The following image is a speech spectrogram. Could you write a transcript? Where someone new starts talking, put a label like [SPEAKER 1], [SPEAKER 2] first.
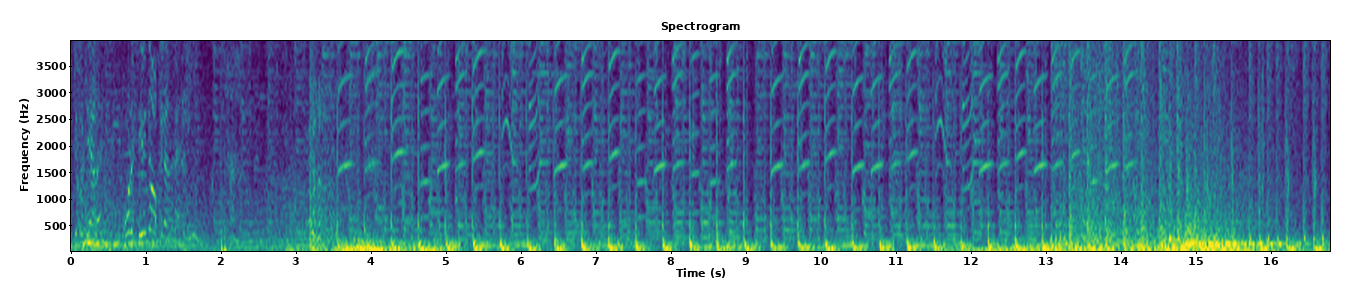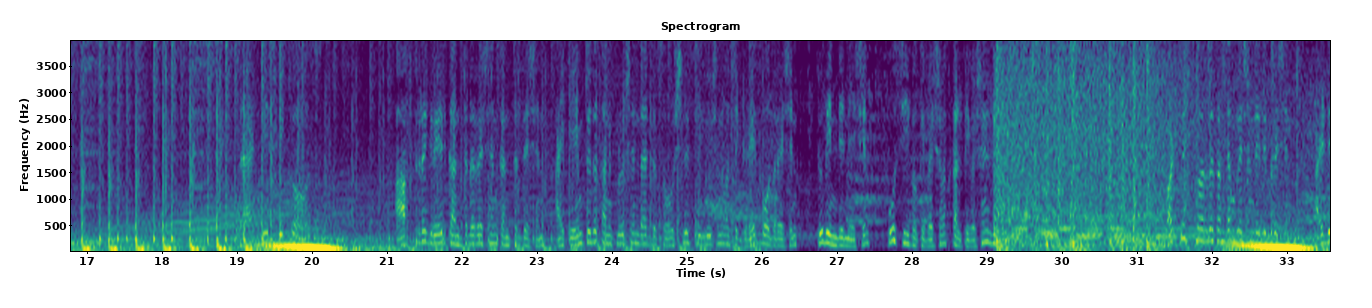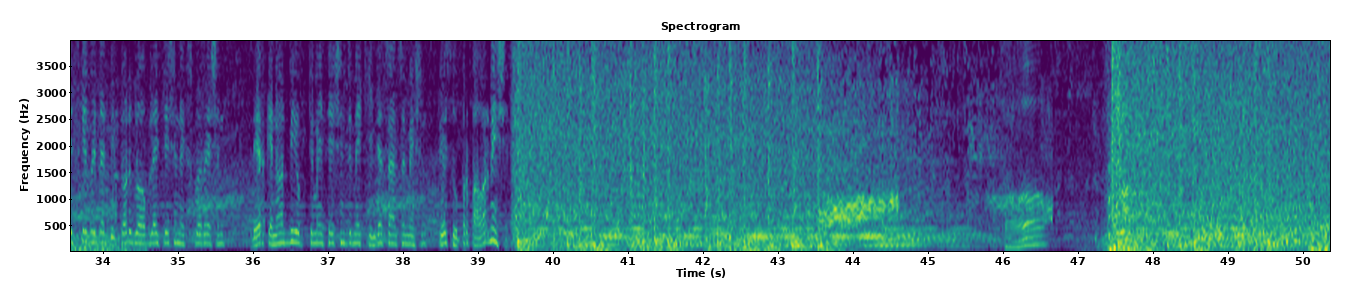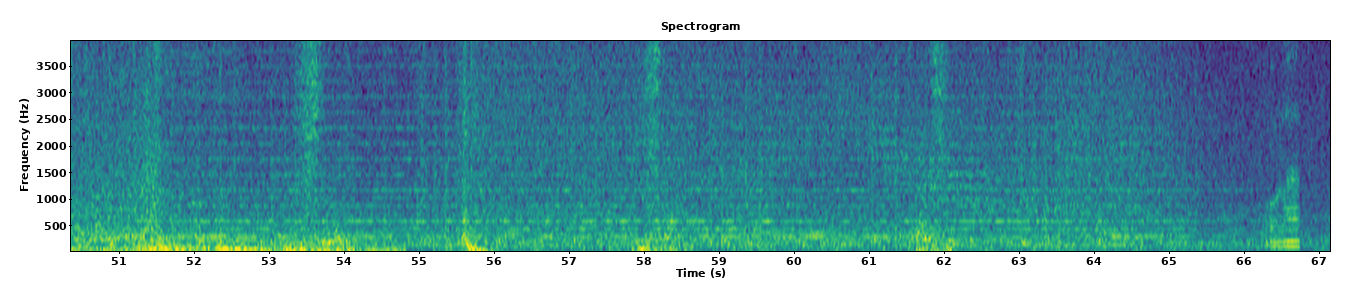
[SPEAKER 1] പൂച്ചക്കുട്ടിയാണ് all തിരിഞ്ഞു നോക്കില്ല
[SPEAKER 2] after a great consideration and consultation, I came to the conclusion that the socialist illusion was a great botheration to the Indian nation whose chief occupation was cultivation. But with further contemplation and deliberation, I discovered that without globalization exploration, there cannot be optimization to make India's transformation to a superpower nation.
